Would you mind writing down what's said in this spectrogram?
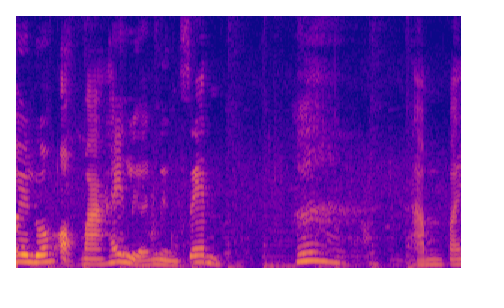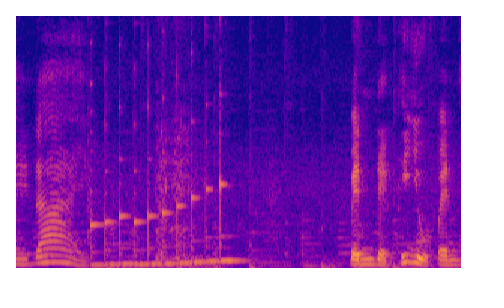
อยๆล้วงออกมาให้เหลือหนึ่งเส้น เฮ้อทำไปได้ เป็นเด็กที่อยู่เป็นจ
